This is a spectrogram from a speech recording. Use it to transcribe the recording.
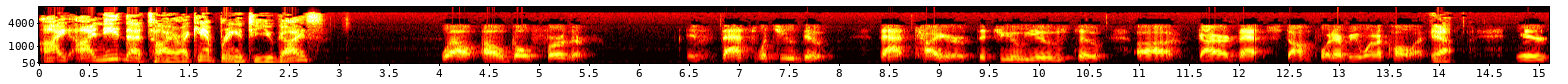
I I need that tire. I can't bring it to you guys. Well, I'll go further. If that's what you do, that tire that you use to uh, guard that stump, whatever you want to call it, Yeah. is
